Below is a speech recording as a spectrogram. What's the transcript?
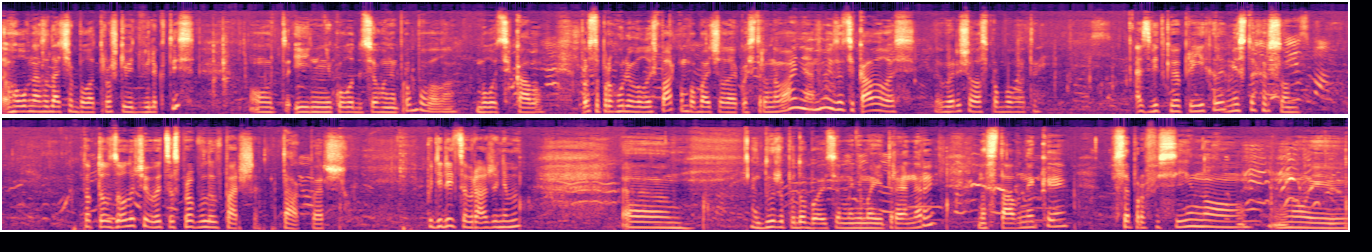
Головна задача була трошки відволіктись. От і ніколи до цього не пробувала. Було цікаво. Просто прогулювалась парком, побачила якось тренування. Ну і зацікавилась, вирішила спробувати. А звідки ви приїхали? Місто Херсон. Тобто в Золочі ви це спробували вперше. Так, перш. Поділіться враженнями. Е, дуже подобаються мені мої тренери, наставники. Все професійно, ну і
